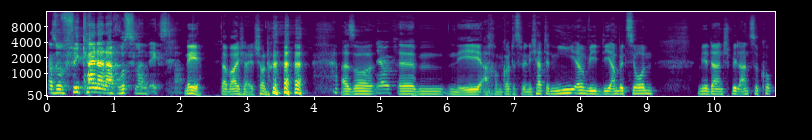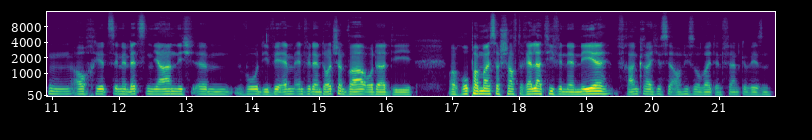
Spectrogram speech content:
Also fliegt keiner nach Russland extra. Nee, da war ich ja jetzt schon. also, Ja, okay. ähm, nee, ach um Gottes Willen. Ich hatte nie irgendwie die Ambition, mir da ein Spiel anzugucken, auch jetzt in den letzten Jahren nicht, ähm, wo die WM entweder in Deutschland war oder die Europameisterschaft relativ in der Nähe. Frankreich ist ja auch nicht so weit entfernt gewesen.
